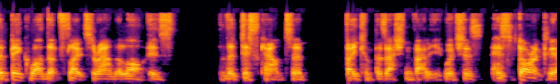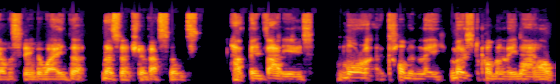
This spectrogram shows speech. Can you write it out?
the big one that floats around a lot is the discount to vacant possession value, which is historically, obviously, the way that residential investments have been valued more commonly, most commonly now,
